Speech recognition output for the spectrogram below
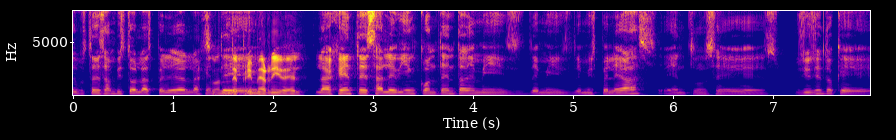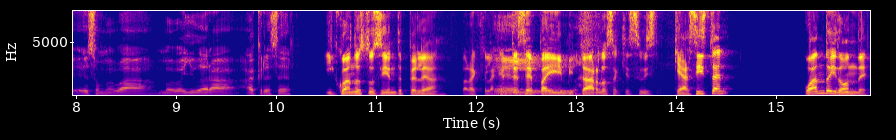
ustedes han visto las peleas, la gente... Son de primer nivel. La gente sale bien contenta de mis, de mis, de mis peleas, entonces pues yo siento que eso me va, me va a ayudar a, a crecer. ¿Y cuándo es tu siguiente pelea? Para que la gente El- sepa y invitarlos a que, asistan. ¿Cuándo y dónde?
